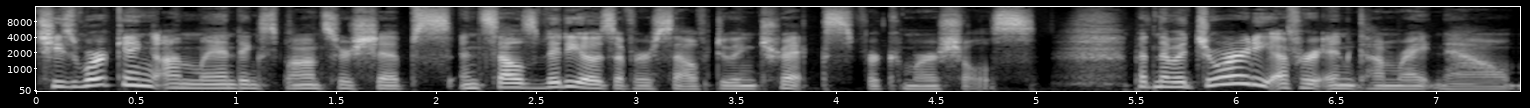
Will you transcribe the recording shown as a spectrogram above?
She's working on landing sponsorships and sells videos of herself doing tricks for commercials. But the majority of her income right now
